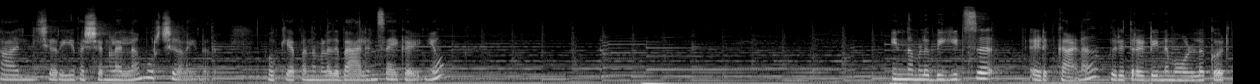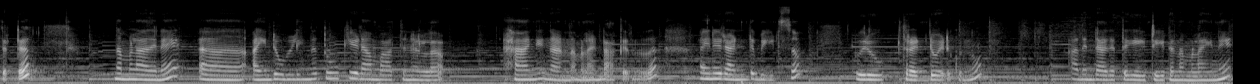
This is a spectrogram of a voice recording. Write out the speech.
കാലിന്റെ ചെറിയ വശങ്ങളെല്ലാം മുറിച്ച് കളയുന്നത്. ഓക്കെ അപ്പം നമ്മളത് ബാലൻസ് ആയി കഴിഞ്ഞു. ഇനി നമ്മൾ ബീഡ്സ് എടുക്കുകയാണ് ഒരു ത്രെഡിന്റെ മുകളിലൊക്കെ എടുത്തിട്ട് നമ്മളതിനെ അതിന്റെ ഉള്ളിൽ നിന്ന് തൂക്കിയിടാൻ പാകത്തിനുള്ള ഹാങ്ങിങ് ആണ് നമ്മൾ ഉണ്ടാക്കുന്നത്. അതിന് രണ്ട് ബീഡ്സും ഒരു ത്രെഡും എടുക്കുന്നു. അതിന്റെ അകത്ത് കയറ്റിയിട്ട് നമ്മളതിനെ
